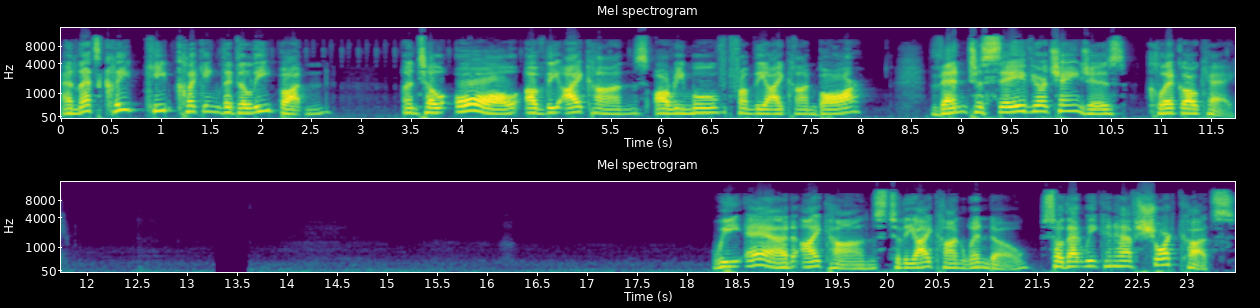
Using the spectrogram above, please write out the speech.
and let's keep clicking the Delete button until all of the icons are removed from the icon bar. Then to save your changes, click OK. We add icons to the icon window so that we can have shortcuts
